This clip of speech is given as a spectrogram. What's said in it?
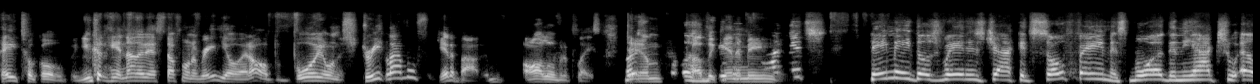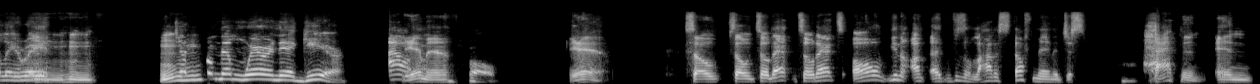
They took over. You couldn't hear none of that stuff on the radio at all. But boy, on the street level, forget about it. It all over the place. First Them, Public Enemy. jackets, they made those Raiders jackets so famous more than the actual LA Raiders. Mhm. Just Mhm. from them wearing their gear out Yeah, man. control. Yeah. So so so that so that's all you know. I, it was a lot of stuff, man. It just happened, and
